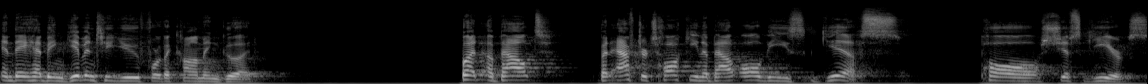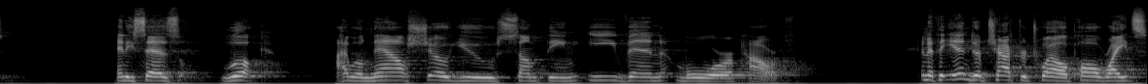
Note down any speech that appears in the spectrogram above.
and they have been given to you for the common good. But about, but after talking about all these gifts, Paul shifts gears and he says, Look, I will now show you something even more powerful. And at the end of chapter 12, Paul writes,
